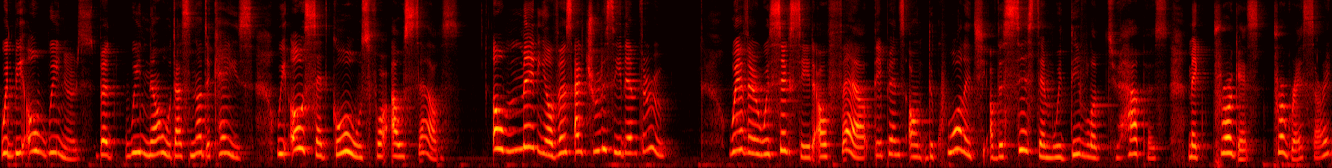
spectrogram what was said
we'd be all winners, but we know that's not the case. We all set goals for ourselves. Oh, many of us actually see them through. Whether we succeed or fail depends on the quality of the system we develop to help us make progress progress sorry,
